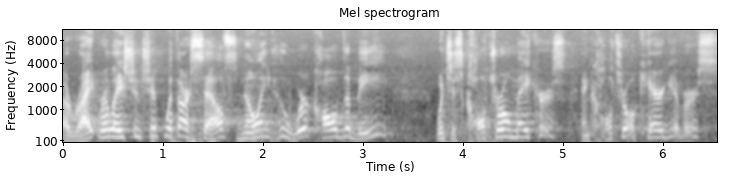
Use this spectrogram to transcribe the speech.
a right relationship with ourselves, knowing who we're called to be, which is cultural makers and cultural caregivers.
